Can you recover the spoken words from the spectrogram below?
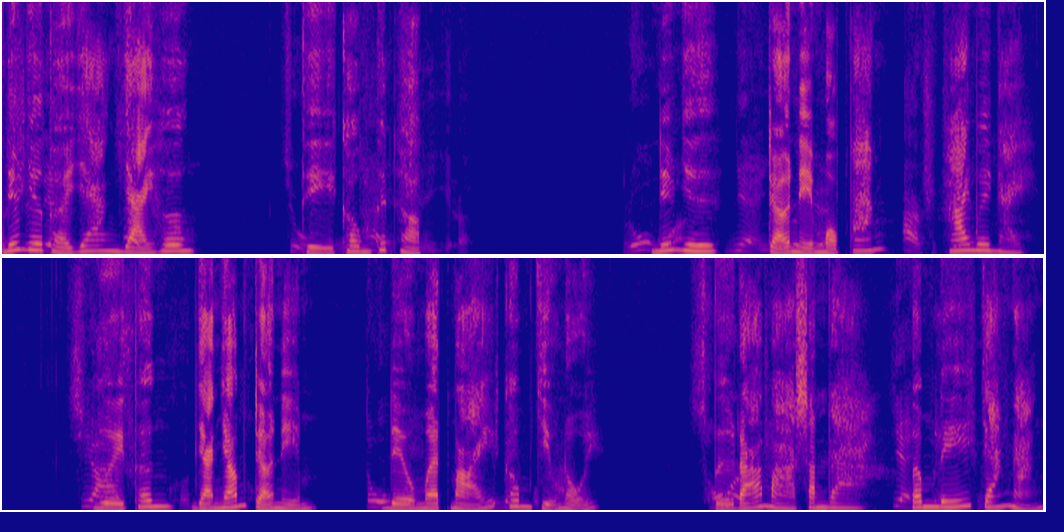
Nếu như thời gian dài hơn thì không thích hợp. Nếu như trợ niệm một tháng, 20 ngày, người thân và nhóm trợ niệm đều mệt mỏi không chịu nổi. Từ đó mà sanh ra tâm lý chán nản.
